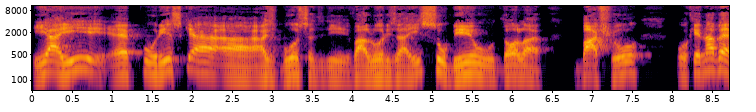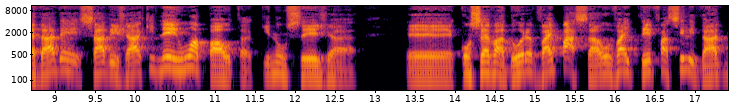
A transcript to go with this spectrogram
E aí é por isso que a, a, as bolsas de valores aí subiu, o dólar baixou, porque na verdade sabe já que nenhuma pauta que não seja é, conservadora vai passar ou vai ter facilidade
